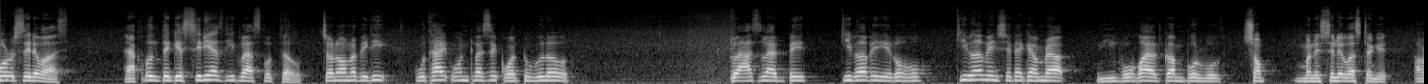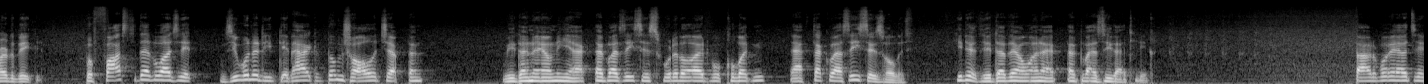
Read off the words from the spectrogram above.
বড় সিলেবাস এখন থেকে সিরিয়াসলি ক্লাস করতে হবে। চলো আমরা দেখি কোথায় কোন ক্লাসে কতগুলো ক্লাস লাগবে, কীভাবে এগোবো, কীভাবে সেটাকে আমরা ওভারকাম করব, সব মানে সিলেবাসটাকে আমরা একটু দেখি। তো ফার্স্ট দেখো আছে জীবনের এটা একদম সহজ চ্যাপ্টার এখানে আমি একটা ক্লাসেই শেষ করে দেওয়ার পক্ষপাতি। একটা ক্লাসেই শেষ হবে। ঠিক আছে, এটাতে আমার একটা ক্লাসই রাখি। তারপরে আছে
